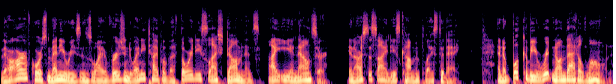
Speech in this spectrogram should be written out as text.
There are, of course, many reasons why aversion to any type of authority slash dominance, i.e., announcer, in our society is commonplace today. And a book could be written on that alone.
